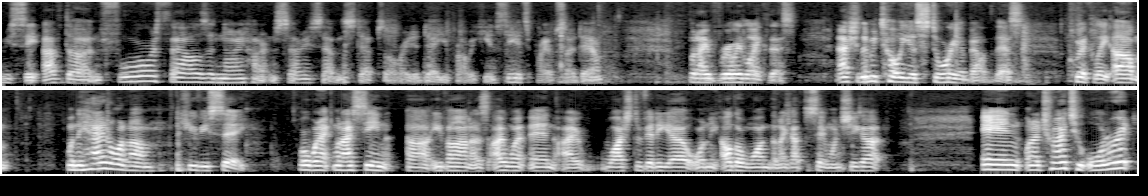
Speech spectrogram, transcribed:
me see. I've done 4,977 steps already today. You probably can't see. It's probably upside down. But I really like this. Actually, let me tell you a story about this quickly. Um, when they had it on um, QVC, or when I, when I seen uh, Ivana's, I went and I watched the video on the other one that I got the same one she got. And when I tried to order it,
